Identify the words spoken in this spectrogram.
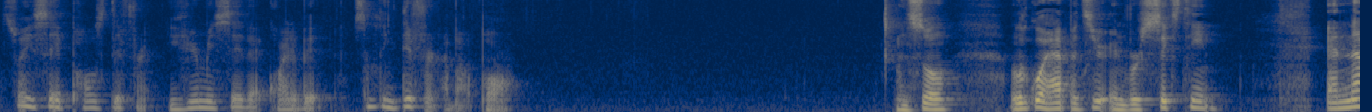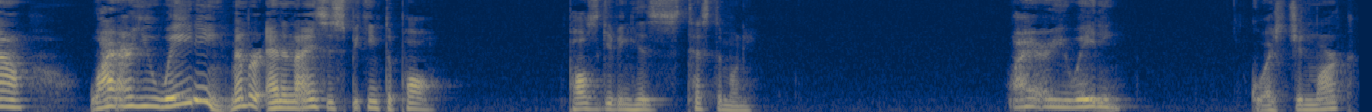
That's why you say Paul's different. You hear me say that quite a bit. Something different about Paul. And so, look what happens here in verse 16. And now, why are you waiting? Remember, Ananias is speaking to Paul. Paul's giving his testimony. Why are you waiting? Question mark.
